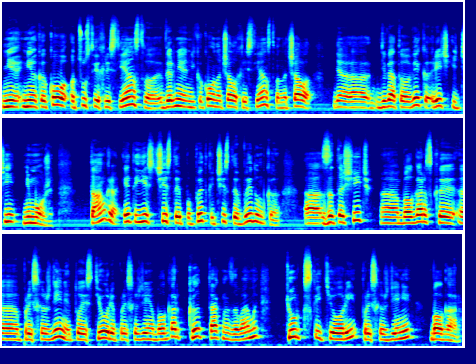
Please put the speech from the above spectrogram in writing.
ни, ни о какого отсутствия христианства, вернее, никакого начала христианства, начала 9 века речь идти не может. Тангра – это есть чистая попытка, чистая выдумка а, затащить а, болгарское а, происхождение, то есть теория происхождения болгар, к так называемой тюркской теории происхождения болгар.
